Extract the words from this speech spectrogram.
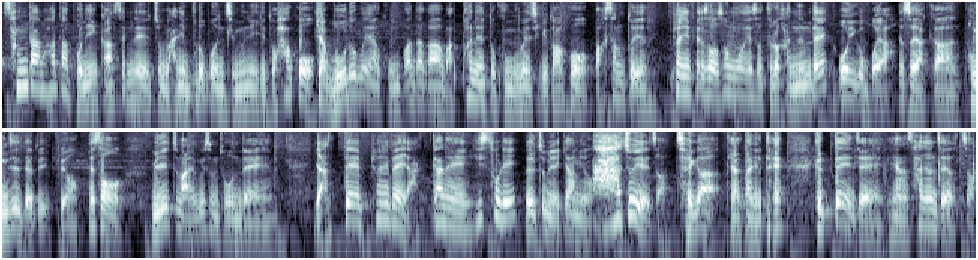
상담하다 보니까 학생들이 좀 많이 물어보는 질문이기도 하고 그냥 모르고 그냥 공부하다가 막판에 또 궁금해지기도 하고 막상 또 편입해서 성공해서 들어갔는데 어 이거 뭐야 해서 약간 봉질 때도 있고요 해서 미리 좀 알고 있으면 좋은데 약대 편입의 약간의 히스토리를 좀 얘기하면 아주 예전 제가 대학 다닐 때 그때 이제 그냥 4년제였죠.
